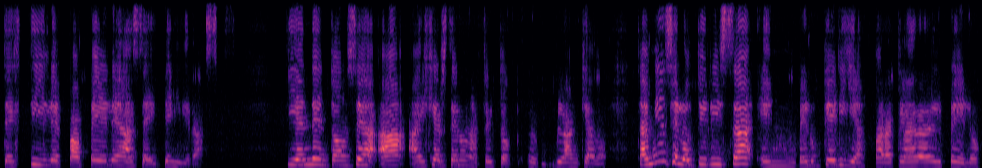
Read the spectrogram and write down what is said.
textiles, papeles, aceites y grasas. Tiende entonces a, ejercer un efecto eh, blanqueador. También se lo utiliza en peluquería para aclarar el pelo.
